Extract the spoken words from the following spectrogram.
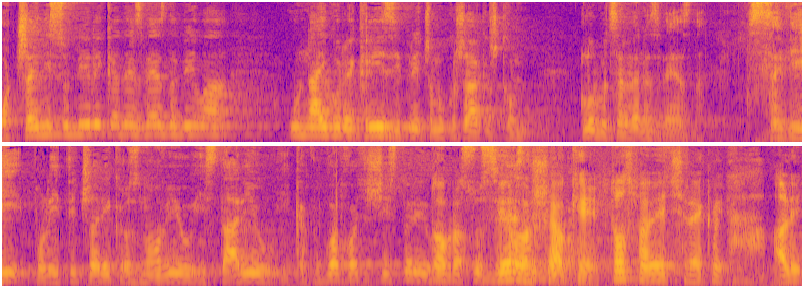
Očajni su bili kada je zvezda bila u najgoroj krizi, pričamo o košarkaškom klubu Crvena zvezda. Svi političari kroz noviju i stariju i kakvu god hoćeš istoriju Dobro, su svjesni toga. okej, to smo već rekli, ali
